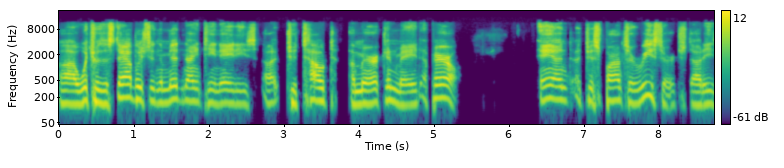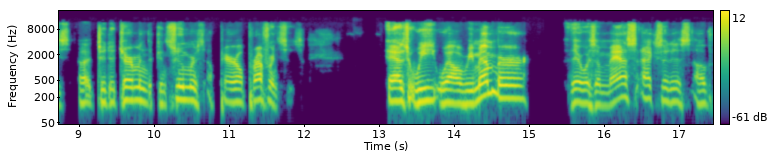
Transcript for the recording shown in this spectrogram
uh, which was established in the mid 1980s uh, to tout American made apparel and uh, to sponsor research studies uh, to determine the consumer's apparel preferences. As we well remember, there was a mass exodus of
